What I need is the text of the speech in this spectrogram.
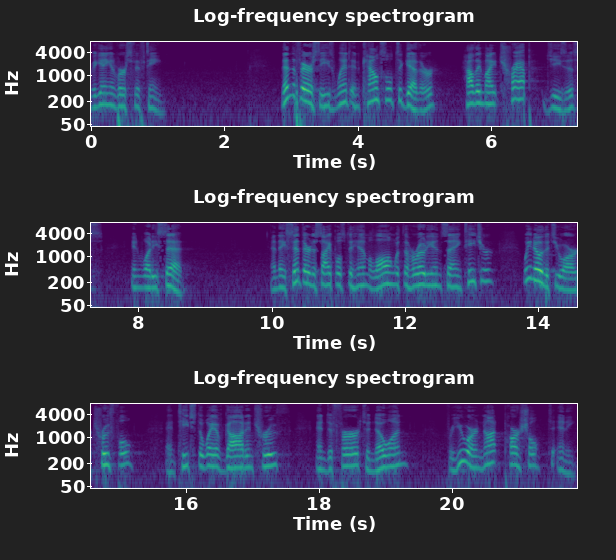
beginning in verse 15. Then the Pharisees went and counseled together how they might trap Jesus in what he said. And they sent their disciples to him along with the Herodians, saying, Teacher, we know that you are truthful and teach the way of God in truth, and defer to no one, for you are not partial to any.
